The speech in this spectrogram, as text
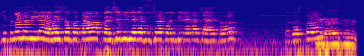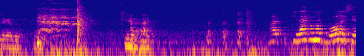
कितना में मिला है भाई सब बताओ कैसे मिलेगा? दूसरा कोई भी लेना चाहे तो। तो दोस्तों किराए पे मिलेगा दोस्तों। किराए। किराए पे मत बोल ऐसे।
